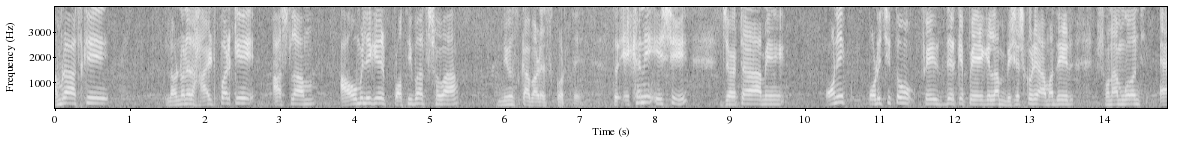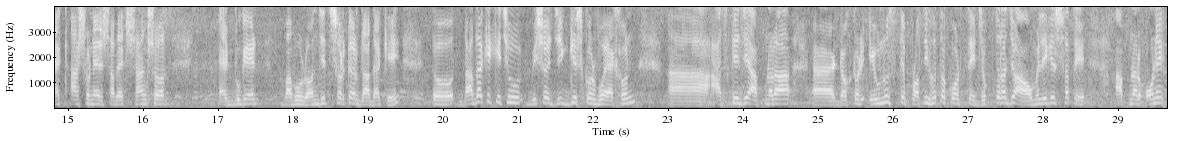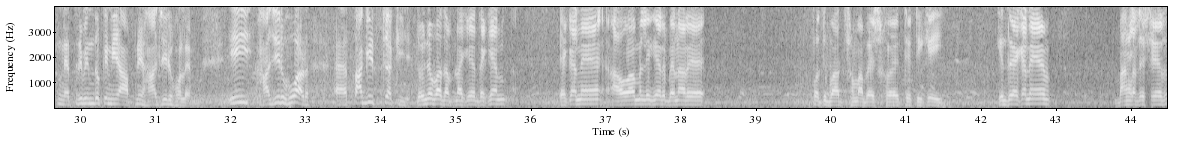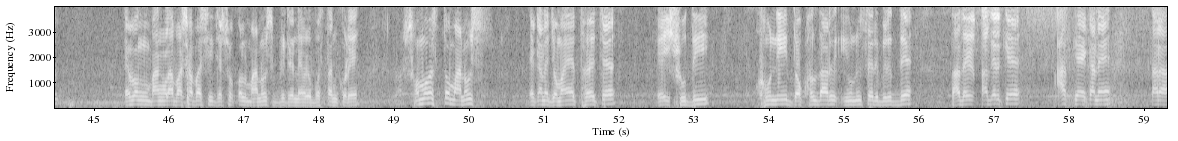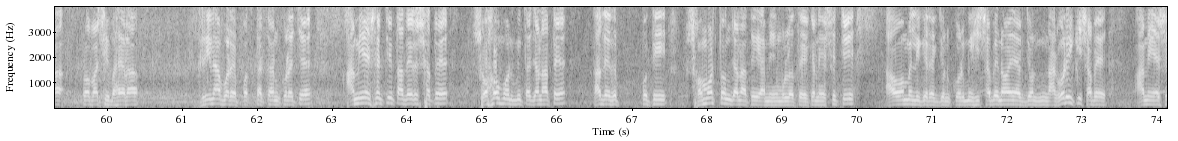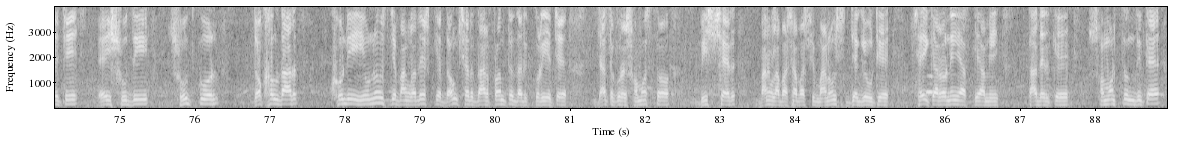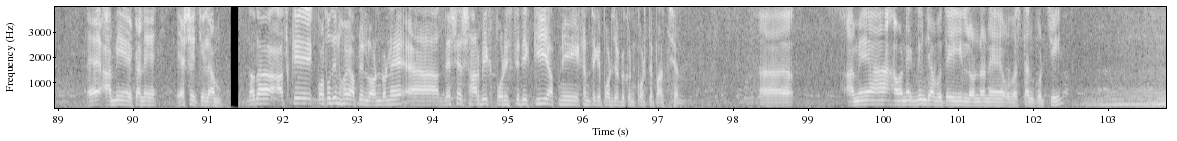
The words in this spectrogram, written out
আমরা আজকে লন্ডনের হাইড পার্কে আসলাম আওয়ামী লীগের প্রতিবাদ সভা নিউজ কাভারেজ করতে। তো এখানে এসে যেটা আমি অনেক পরিচিত ফেসদেরকে পেয়ে গেলাম, বিশেষ করে আমাদের সুনামগঞ্জ এক আসনের সাবেক সাংসদ, অ্যাডভোকেট বাবু রঞ্জিত সরকার দাদাকে। তো দাদাকে কিছু বিষয় জিজ্ঞেস করব এখন। আজকে যে আপনারা ডক্টর ইউনুসকে প্রতিহত করতে যুক্তরাজ্য আওয়ামী লীগের সাথে আপনার অনেক নেতৃবৃন্দকে নিয়ে আপনি হাজির হলেন। এই হাজির হওয়ার তাগিদটা কি? ধন্যবাদ আপনাকে। দেখেন, এখানে আওয়ামী লীগের ব্যানারে প্রতিবাদ সমাবেশ হয়েছে ঠিকই। কিন্তু এখানে বাংলাদেশের এবং বাংলা ভাষাভাষী যে সকল মানুষ ব্রিটেনে অবস্থান করে, সমস্ত মানুষ এখানে জমায়েত হয়েছে। এই সুদি, খুনি, দখলদার ইউনুসের বিরুদ্ধে তাদের, তাদেরকে আজকে এখানে তারা প্রবাসী ভাইয়েরা ঘৃণা ভরে প্রত্যাখ্যান করেছে। আমি এসেছি তাদের সাথে সহমর্মিতা জানাতে, তাদের প্রতি সমর্থন জানাতে আমি মূলত এখানে এসেছি। আওয়ামী লীগের একজন কর্মী হিসাবে নয়, একজন নাগরিক হিসাবে আমি এসেছি এই সুদি সুদকুর দখলদার খুনি ইউনুস যে বাংলাদেশকে ধ্বংসের দ্বার প্রান্তে দাঁড় করিয়েছে যাতে করে সমস্ত বিশ্বের বাংলা ভাষাভাষী মানুষ জেগে উঠে। সেই কারণেই আজকে আমি তাদেরকে সমর্থন দিতে আমি এখানে এসেছিলাম। দাদা আজকে কতদিন হয় আপনি লন্ডনে? দেশের সার্বিক পরিস্থিতি কি আপনি এখান থেকে পর্যবেক্ষণ করতে পারছেন? আমি অনেক দিন যাবত এই লন্ডনে অবস্থান করছি।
